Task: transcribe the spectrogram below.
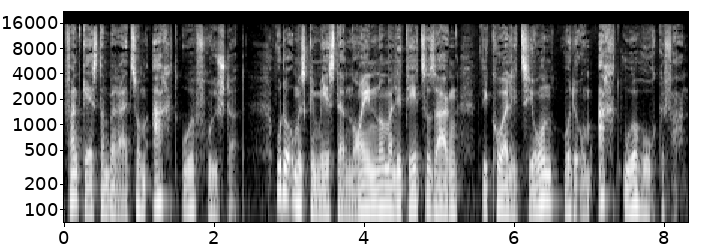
fand gestern bereits um 8 Uhr früh statt. Oder um es gemäß der neuen Normalität zu sagen, die Koalition wurde um 8 Uhr hochgefahren.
